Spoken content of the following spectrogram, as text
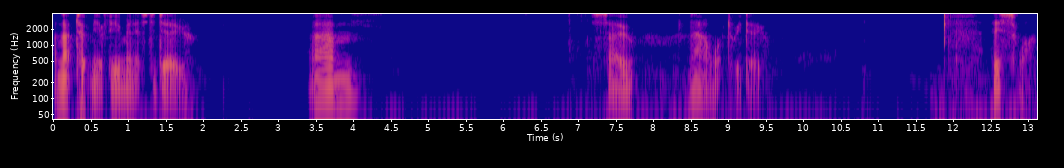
and that took me a few minutes to do. Um, so now what do we do? This one.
